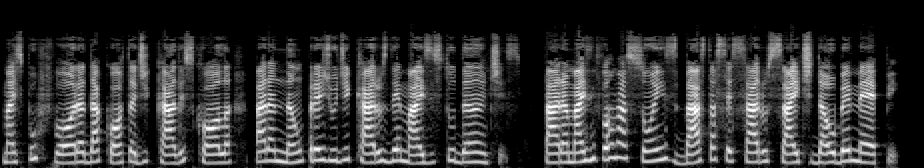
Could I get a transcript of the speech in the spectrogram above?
mas por fora da cota de cada escola para não prejudicar os demais estudantes. Para mais informações, basta acessar o site da UBMEP.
